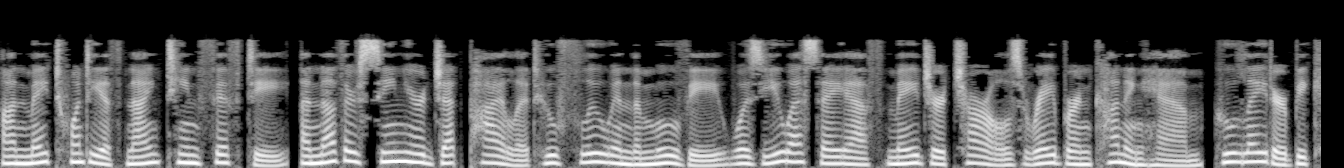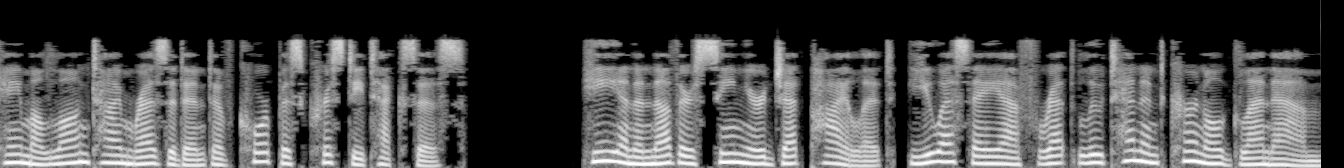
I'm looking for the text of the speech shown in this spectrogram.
On May 20, 1950, another senior jet pilot who flew in the movie was USAF Major Charles Rayburn Cunningham, who later became a longtime resident of Corpus Christi, Texas. He and another senior jet pilot, USAF RET Lieutenant Colonel Glenn M.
